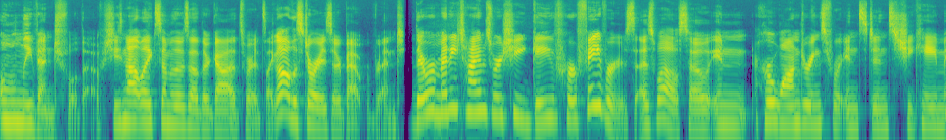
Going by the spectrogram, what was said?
only vengeful though. She's not like some of those other gods where it's like all the stories are about revenge. There were many times where she gave her favors as well. So in her wanderings, for instance, she came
